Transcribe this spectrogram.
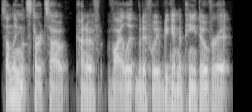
something that starts out kind of violet, but if we begin to paint over it,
